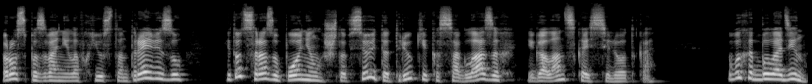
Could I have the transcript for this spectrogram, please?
Росс позвонила в Хьюстон Тревизу, и тот сразу понял, что все это трюки косоглазых и голландская селедка. Выход был один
